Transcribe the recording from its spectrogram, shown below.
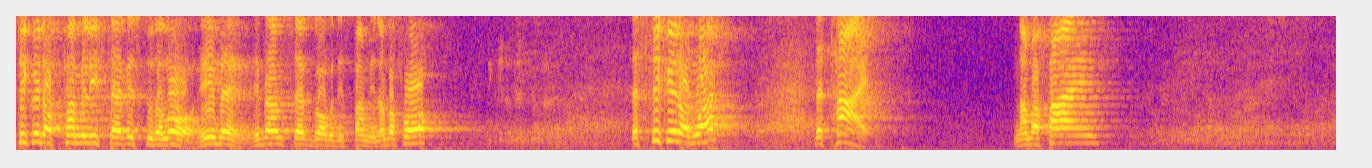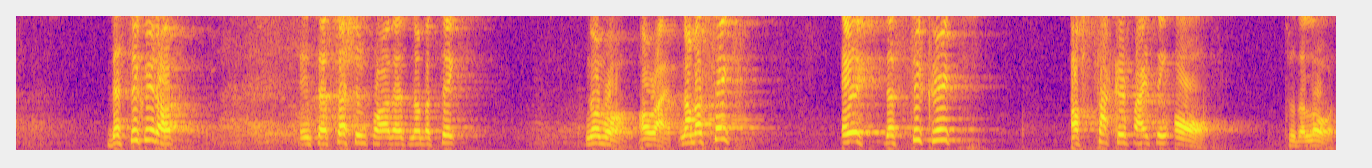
Secret of family service to the Lord. Amen. Abraham served God with his family. Number four, the secret of what? The tithe. Number five, the secret of intercession for others. Number six, no more. All right. Number six is the secret of sacrificing all to the Lord.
